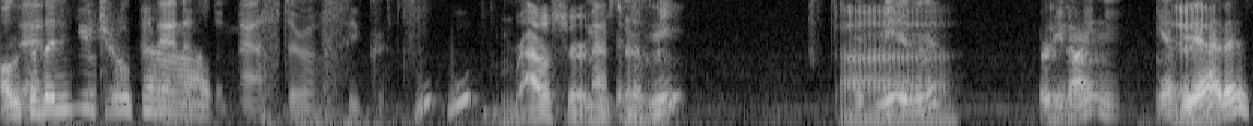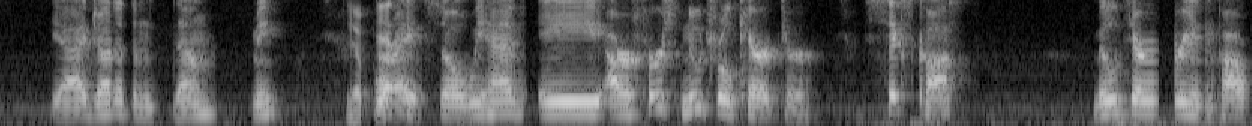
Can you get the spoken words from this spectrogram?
onto Dan the is neutral card. Dan is the master of secrets. Rattle Shirt. Matt, whose This is turn me. Uh, It's me, isn't it? Thirty nine. Yep. Yeah. yeah, it is. Yeah, I jotted them down. Me. Yep. All right, so we have a our first neutral character, six cost, military and power,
